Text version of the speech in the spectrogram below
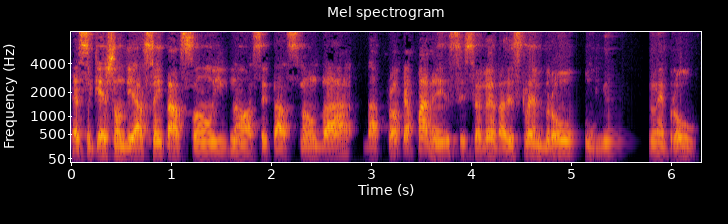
essa questão de aceitação e não aceitação da, da própria aparência, isso é verdade. Isso lembrou, lembrou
